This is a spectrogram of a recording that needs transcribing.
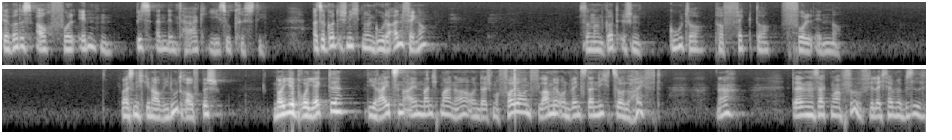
der wird es auch vollenden bis an den Tag Jesu Christi. Also Gott ist nicht nur ein guter Anfänger, sondern Gott ist ein guter, perfekter Vollender. Ich weiß nicht genau, wie du drauf bist. Neue Projekte, die reizen einen manchmal, ne? und da ist man Feuer und Flamme, und wenn es dann nicht so läuft, ne? dann sagt man, pfuh, vielleicht haben wir ein bisschen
